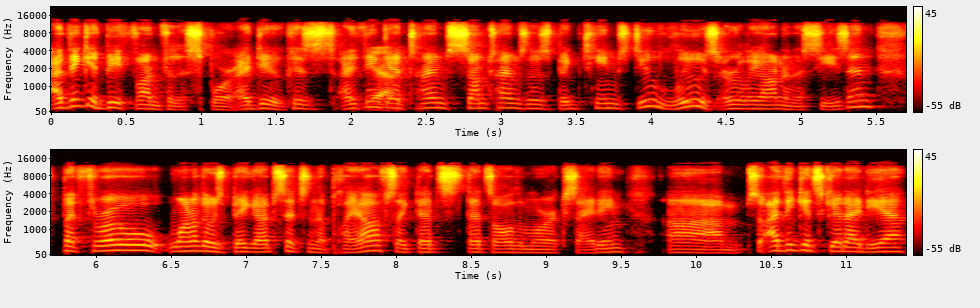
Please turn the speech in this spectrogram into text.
I think it'd be fun for the sport. I do because I think yeah. at times sometimes those big teams do lose early on in the season, but throw one of those big upsets in the playoffs, like that's that's all the more exciting. Um, so I think it's a good idea.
